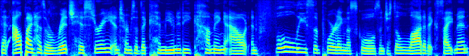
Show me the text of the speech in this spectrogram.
that Alpine has a rich history in terms of the community coming out and fully supporting the schools and just a lot of excitement.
